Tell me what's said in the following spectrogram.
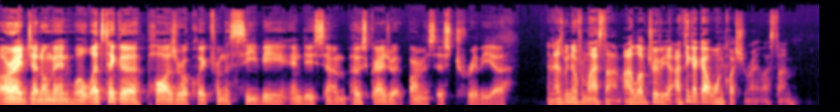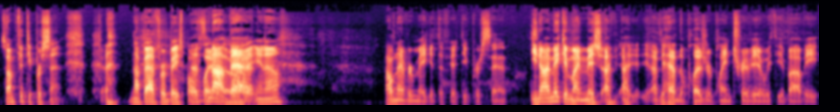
All right, gentlemen. Well, let's take a pause real quick from the CV and do some postgraduate pharmacist trivia. And as we know from last time, I love trivia. I think I got one question right last time. So I'm 50%. not bad for a baseball That's player. not though, bad. Right? You know? I'll never make it to 50%. You know, I make it my mission. I've, I, have i have had the pleasure of playing trivia with you, Bobby.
